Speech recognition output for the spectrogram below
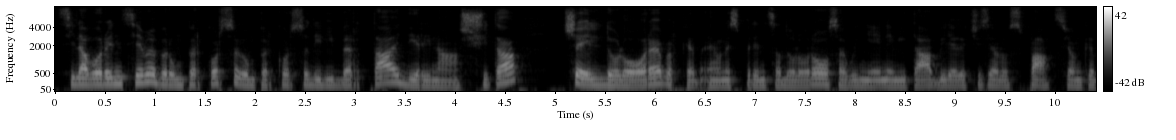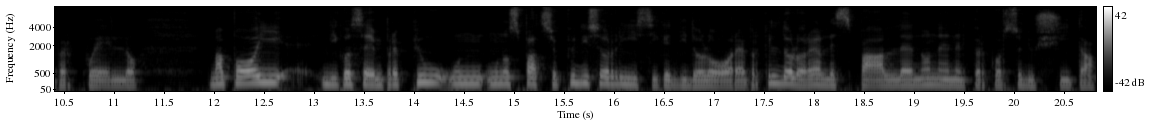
si lavora insieme per un percorso che è un percorso di libertà e di rinascita c'è il dolore perché è un'esperienza dolorosa, quindi è inevitabile che ci sia lo spazio anche per quello, ma poi eh, dico sempre più un- uno spazio più di sorrisi che di dolore, perché il dolore è alle spalle, non è nel percorso di uscita.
